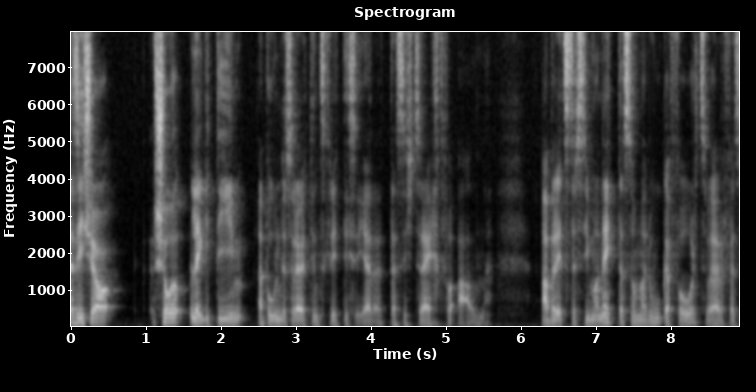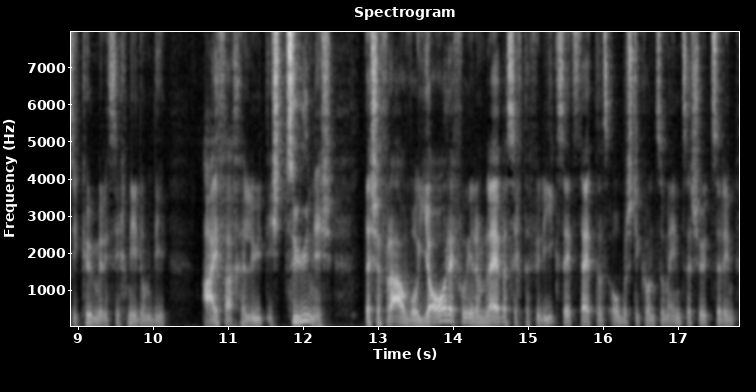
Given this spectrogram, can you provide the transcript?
Es ist ja schon legitim, eine Bundesrätin zu kritisieren. Das ist das Recht von allen. Aber jetzt der Simonetta Sommaruga vorzuwerfen, sie kümmere sich nicht um die einfachen Leute, ist zynisch. Das ist eine Frau, die Jahre von ihrem Leben sich dafür eingesetzt hat, als oberste Konsumentenschützerin,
